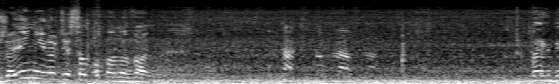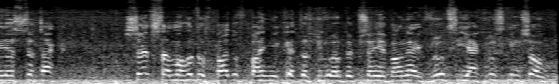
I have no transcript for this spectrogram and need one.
że inni ludzie są opanowani. Tak, to prawda. Bo jakby jeszcze tak szef samochodu wpadł w panikę, to byłoby przejebane jak w, Rus- jak w ruskim czołgu.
